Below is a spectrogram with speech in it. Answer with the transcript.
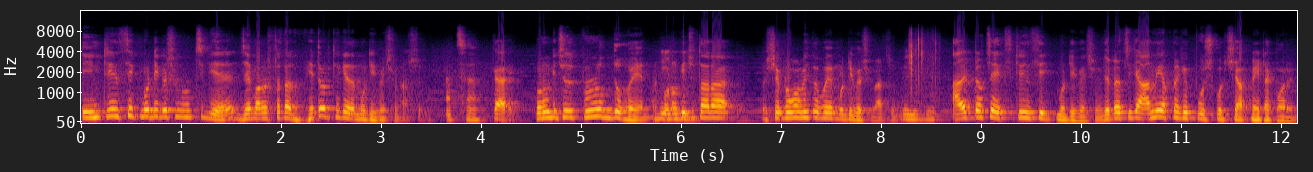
ইন্ট্রেন্সিক মোটিভেশন হচ্ছে গিয়ে যে মানুষটা তার ভেতর থেকে মোটিভেশন আসে। আচ্ছা। কার- কোনো কিছু প্রলুব্ধ হয়ে না কোনো কিছু তারা সে প্রভাবিত হয়ে মোটিভেশন আসে আরেকটা হচ্ছে এক্সট্রিনসিক মোটিভেশন যেটা হচ্ছে কি আমি আপনাকে পুশ করছি আপনি এটা করেন।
